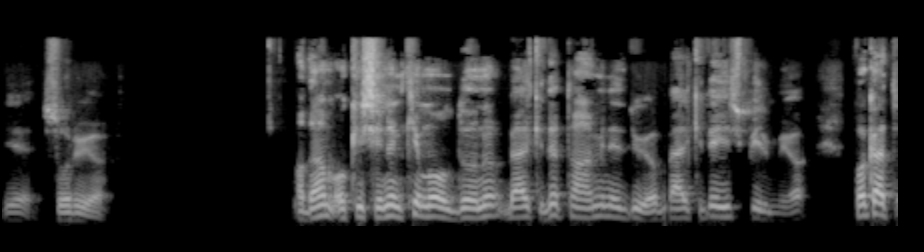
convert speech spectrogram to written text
diye soruyor. Adam o kişinin kim olduğunu belki de tahmin ediyor, belki de hiç bilmiyor. Fakat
